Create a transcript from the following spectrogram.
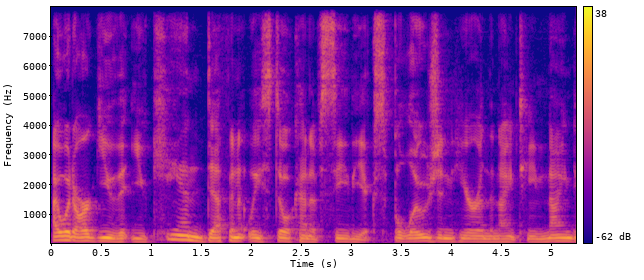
I would argue that you can definitely still kind of see the explosion here in the 1990s,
